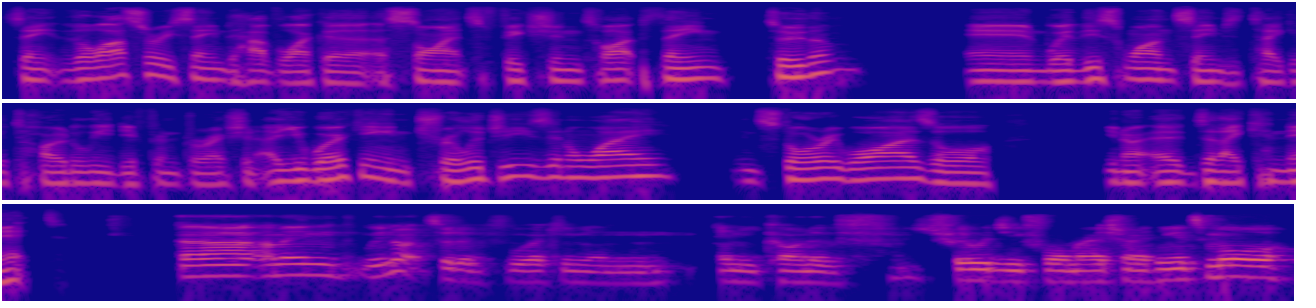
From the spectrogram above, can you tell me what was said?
seem, the last three seem to have like a, a science fiction type theme to them, and where this one seems to take a totally different direction. Are you working in trilogies in a way, in story wise, or you know, uh, do they connect? Uh, I mean, we're not sort of working in any kind of trilogy formation or anything. It's more,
